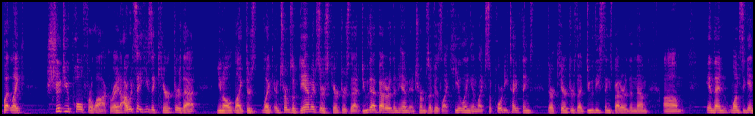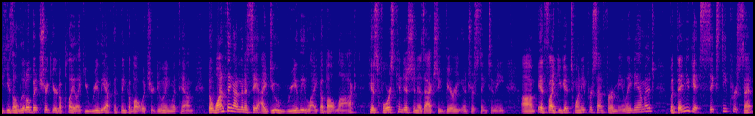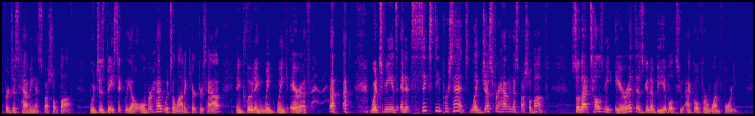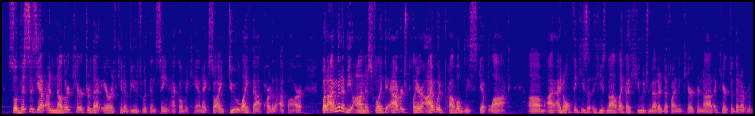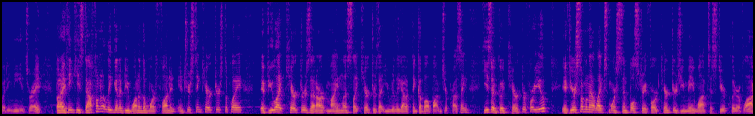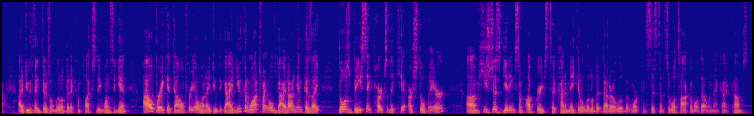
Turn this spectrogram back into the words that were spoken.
but like, should you pull for Locke, right? I would say he's a character that, you know, like there's like in terms of damage, there's characters that do that better than him. In terms of his like healing and like supporty type things, there are characters that do these things better than them. Um, and then once again, he's a little bit trickier to play. Like you really have to think about what you're doing with him. The one thing I'm gonna say I do really like about Locke his force condition is actually very interesting to me. Um, it's like you get 20% for melee damage, but then you get 60% for just having a special buff, which is basically a overhead, which a lot of characters have, including Wink Wink Aerith, which means, and it's 60%, like just for having a special buff. So that tells me Aerith is going to be able to echo for 140. So this is yet another character that Aerith can abuse with insane echo mechanics. So I do like that part of the FR. But I'm going to be honest, for like the average player, I would probably skip Locke um, I, I don't think he's he's not like a huge meta defining character, not a character that everybody needs, right? But I think he's definitely going to be one of the more fun and interesting characters to play. If you like characters that aren't mindless, like characters that you really got to think about buttons you're pressing, he's a good character for you. If you're someone that likes more simple, straightforward characters, you may want to steer clear of Locke. I do think there's a little bit of complexity. Once again, I'll break it down for you when I do the guide. You can watch my old guide on him because like those basic parts of the kit are still there um, he's just getting some upgrades to kind of make it a little bit better, a little bit more consistent. So we'll talk about that when that guy comes.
